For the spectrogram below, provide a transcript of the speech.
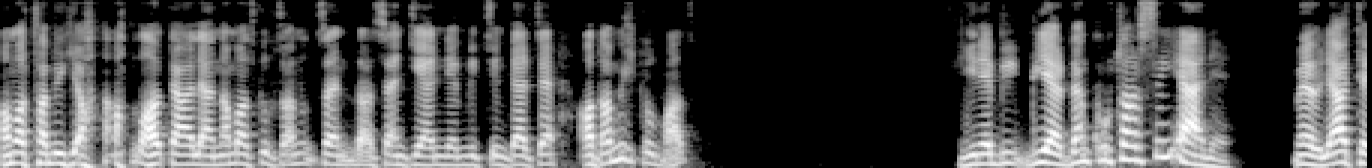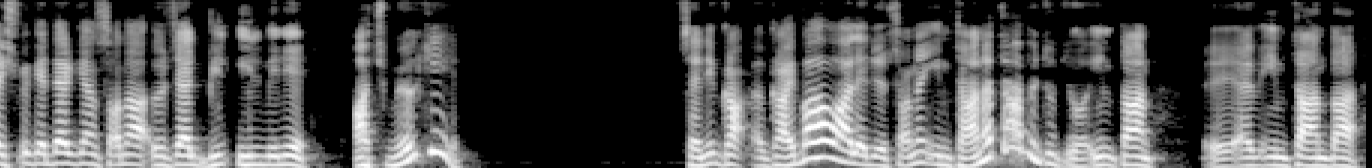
Ama tabii ki allah Teala namaz kılsanız sen, sen cehennemliksin derse adam hiç kılmaz. Yine bir, bir yerden kurtarsın yani. Mevla teşvik ederken sana özel bir ilmini açmıyor ki. Seni gayba havale ediyor. Sana imtihana tabi tutuyor. İmtihan, e, imtihanda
